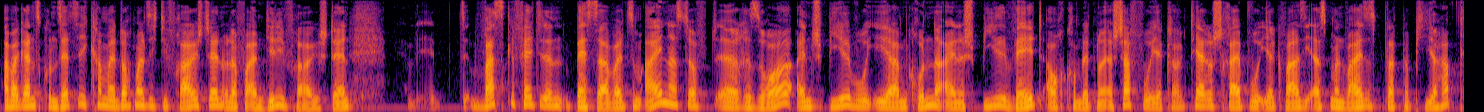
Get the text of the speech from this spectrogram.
Aber ganz grundsätzlich kann man ja doch mal sich die Frage stellen oder vor allem dir die Frage stellen, was gefällt dir denn besser? Weil zum einen hast du auf äh, Resort ein Spiel, wo ihr im Grunde eine Spielwelt auch komplett neu erschafft, wo ihr Charaktere schreibt, wo ihr quasi erstmal ein weißes Blatt Papier habt.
